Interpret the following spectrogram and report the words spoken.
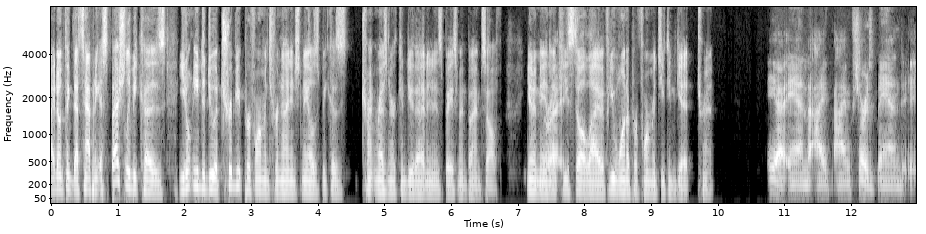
I don't think that's happening, especially because you don't need to do a tribute performance for Nine Inch Nails because Trent Reznor can do that in his basement by himself. You know what I mean? Like he's still alive. If you want a performance, you can get Trent. Yeah, and I, I'm sure his band. i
